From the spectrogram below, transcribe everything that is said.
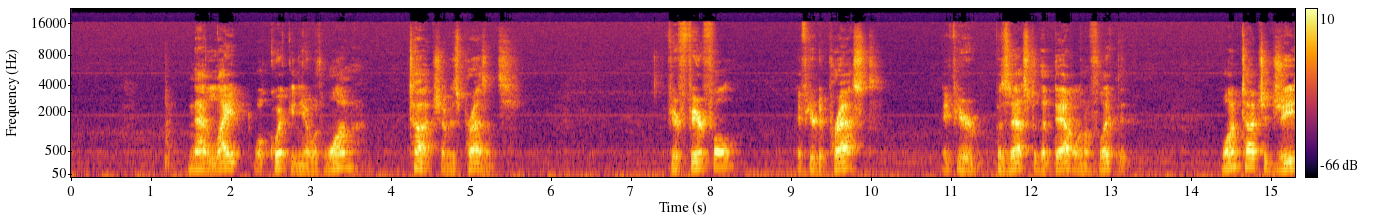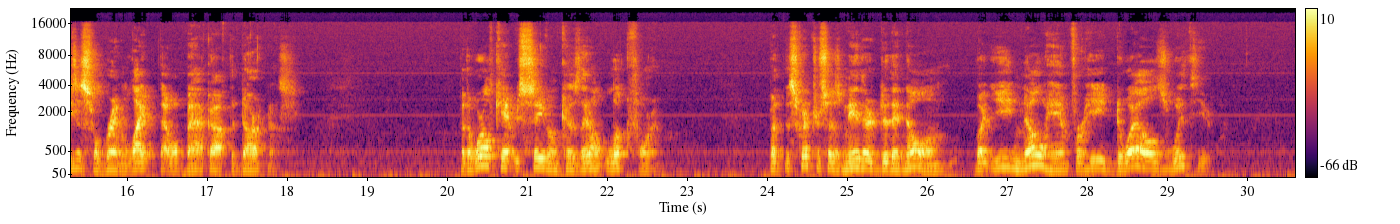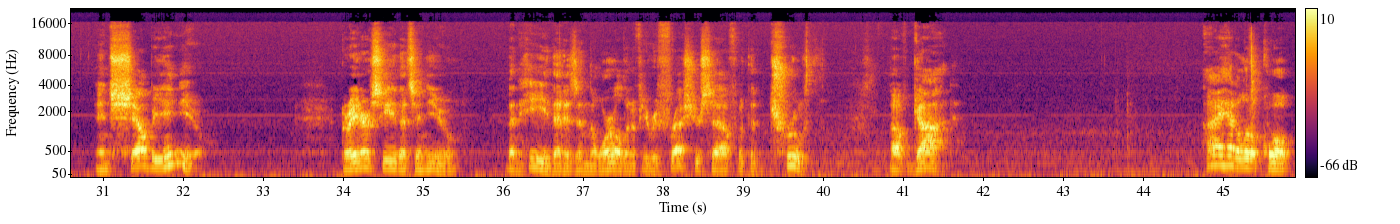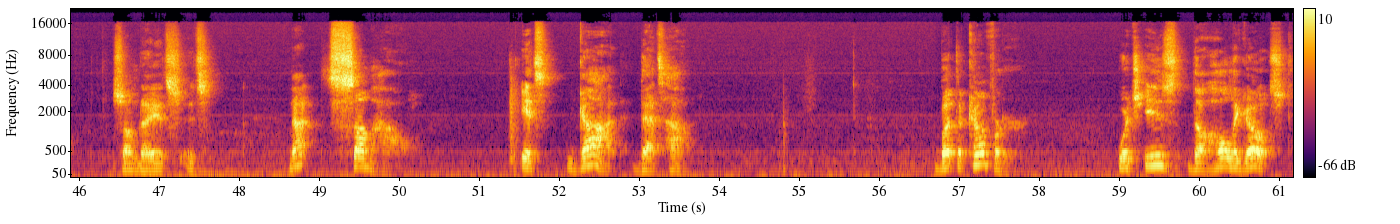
And that light will quicken you with one touch of his presence. If you're fearful, if you're depressed, if you're possessed of the devil and afflicted, one touch of Jesus will bring light that will back off the darkness. But the world can't receive him because they don't look for him. But the scripture says, Neither do they know him, but ye know him, for he dwells with you and shall be in you. Greater is he that's in you than he that is in the world. And if you refresh yourself with the truth of God, I had a little quote someday. It's it's not somehow. It's God that's how. But the comforter, which is the Holy Ghost.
